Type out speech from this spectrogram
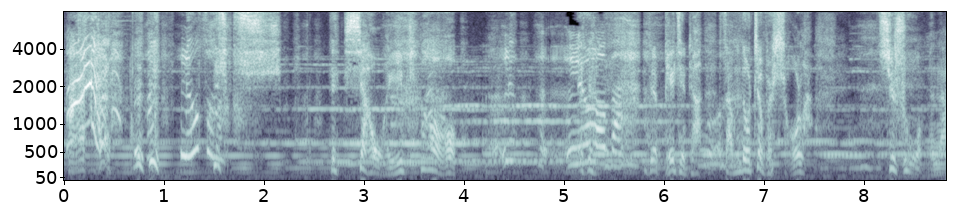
啊！刘总，吓我一跳！刘刘老板，别别紧张，咱们都这么熟了。其实我们呢，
